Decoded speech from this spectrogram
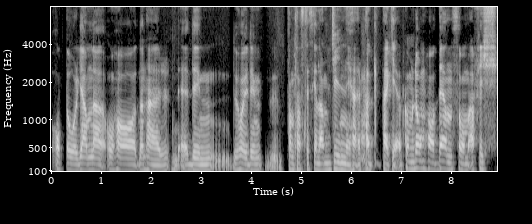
åtta år gamla och ha den här, eh, din, du har ju din fantastiska Lamborghini här parkerad. Kommer de ha den som affisch,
